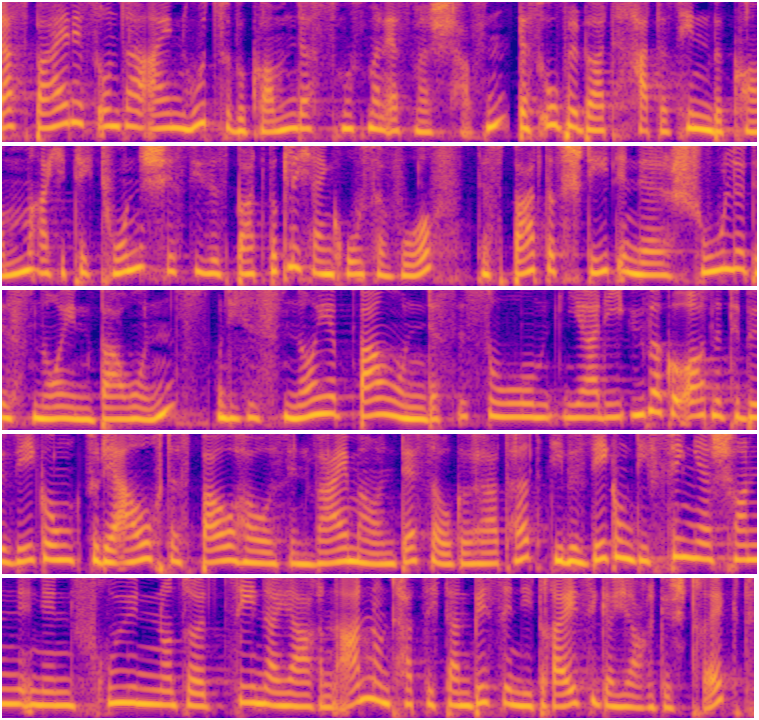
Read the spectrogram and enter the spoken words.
Das beides unter einen Hut zu bekommen, das muss man erstmal schaffen. Das Opelbad hat das hinbekommen. Architektonisch ist dieses Bad wirklich ein großer Wurf. Das Bad, das steht in der Schule des neuen Bauens. Und dieses neue Bauen, das ist so, ja, die übergeordnete Bewegung, zu der auch das Bauhaus in Weimar und Dessau gehört hat. Die Bewegung, die fing ja schon in den frühen 1910er Jahren an und hat sich dann bis in die 30er Jahre gestreckt,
